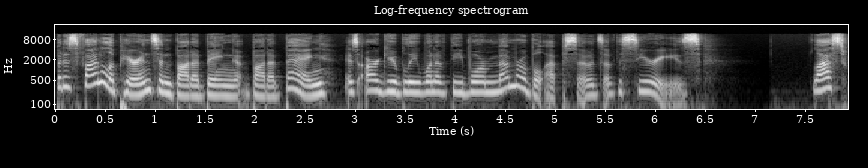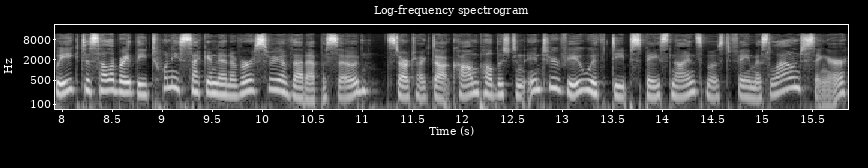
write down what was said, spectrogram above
but his final appearance in Badda-Bing, Badda-Bang is arguably one of the more memorable episodes of the series. Last week, to celebrate the 22nd anniversary of that episode, StarTrek.com published an interview with Deep Space Nine's most famous lounge singer,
